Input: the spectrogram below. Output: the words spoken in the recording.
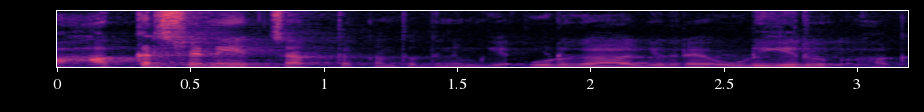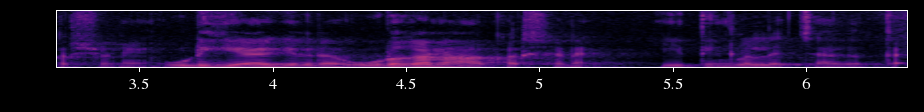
ಆಕರ್ಷಣೆ ಹೆಚ್ಚಾಗ್ತಕ್ಕಂಥದ್ದು ನಿಮಗೆ. ಹುಡುಗ ಆಗಿದ್ರೆ ಹುಡುಗಿರು ಆಕರ್ಷಣೆ, ಹುಡುಗಿ ಆಗಿದ್ದರೆ ಹುಡುಗನ ಆಕರ್ಷಣೆ ಈ ತಿಂಗಳಲ್ಲಿ ಹೆಚ್ಚಾಗುತ್ತೆ.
